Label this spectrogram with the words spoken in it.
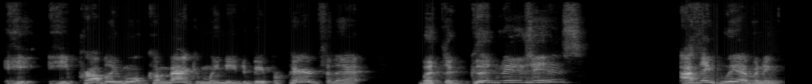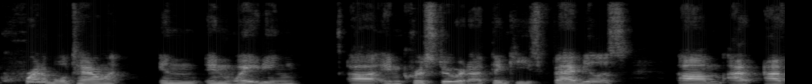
he he probably won't come back, and we need to be prepared for that. But the good news is, I think we have an incredible talent in in waiting uh, in Chris Stewart. I think he's fabulous. Um, I, I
